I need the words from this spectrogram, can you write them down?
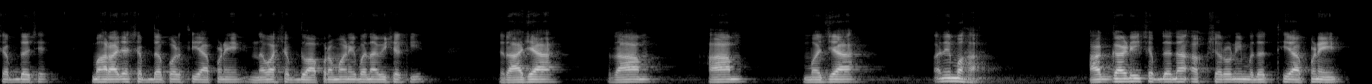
શબ્દ છે. મહારાજા શબ્દ પરથી આપણે નવા શબ્દો આ પ્રમાણે બનાવી શકીએ. રાજા, રામ, હામ, મજા અને મહા. આગગાડી શબ્દના અક્ષરોની મદદથી આપણે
